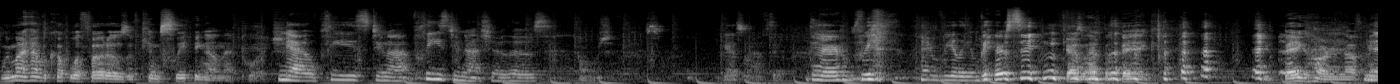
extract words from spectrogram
We might have a couple of photos of Kim sleeping on that porch. No, please do not. Please do not show those. Guys will have to. They're really, they're really embarrassing. You guys will have to beg. If you beg hard enough, maybe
